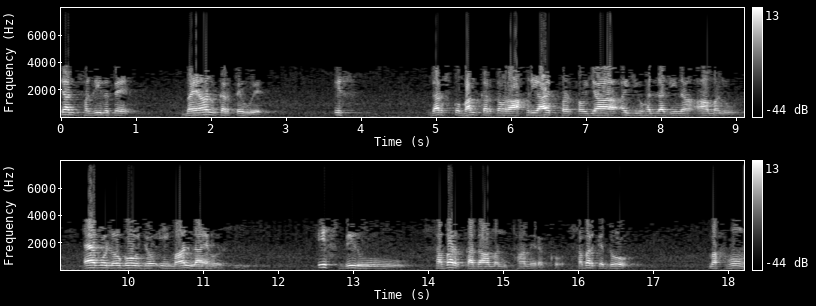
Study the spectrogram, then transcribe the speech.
چند فضیلتیں بیان کرتے ہوئے اس درس کو بند کرتا ہوں اور آخری آیت پڑھتا ہوں، یا ایو اللہ جینا آ منو اے وہ لوگوں جو ایمان لائے ہو اس برو صبر کا دامن تھامے رکھو۔ صبر کے دو مفہوم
